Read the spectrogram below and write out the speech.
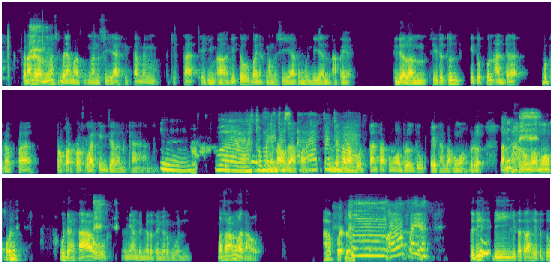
Karena dalamnya masih banyak ma- manusia, kita mem kita ya ah, gitu banyak manusia. Kemudian apa ya? Di dalam itu tuh itu pun ada beberapa proker-proker lagi yang dijalankan. Hmm. Wah, Pengen tahu komunitas nggak apa? apa tuh, kalau aku tanpa aku ngobrol tuh, eh tanpa aku ngobrol, tanpa aku ngomong pun udah tahu ini yang denger denger pun. Masa kamu nggak tahu? Apa dong? Hmm, apa ya? Jadi di kita terakhir itu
